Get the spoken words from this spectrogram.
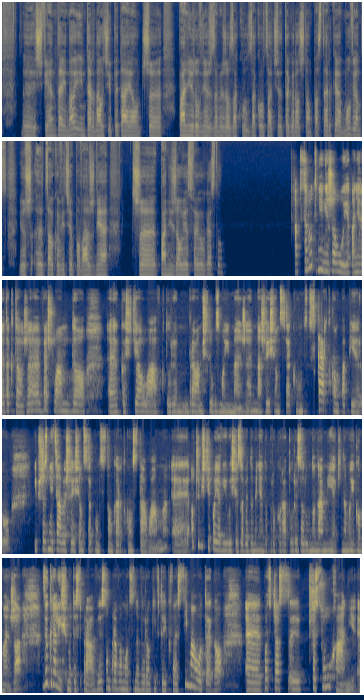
e, świętej. No i internauci pytają, czy pani również zamierza zakłócać tegoroczną pasterkę. Mówiąc już e, całkowicie poważnie, czy pani żałuje swojego gestu? Absolutnie nie żałuję, panie redaktorze. Weszłam do e, kościoła, w którym brałam ślub z moim mężem na 60 sekund z kartką papieru i przez niecałe 60 sekund z tą kartką stałam. E, oczywiście pojawiły się zawiadomienia do prokuratury zarówno na mnie, jak i na mojego męża. Wygraliśmy te sprawy, są prawomocne wyroki w tej kwestii. Mało tego, e, podczas przesłuchań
